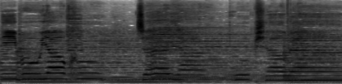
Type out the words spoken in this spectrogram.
你不要哭，这样不漂亮。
